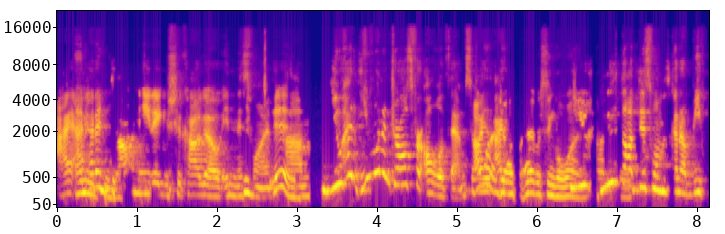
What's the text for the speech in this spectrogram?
I, I had a dominating Chicago in this you one. Um, you had you wanted draws for all of them, so I, I draws for every single one. You, you thought this one was going to be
